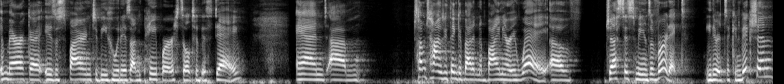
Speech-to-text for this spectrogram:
America is aspiring to be who it is on paper still to this day. And um, sometimes we think about it in a binary way of justice means a verdict. Either it's a conviction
